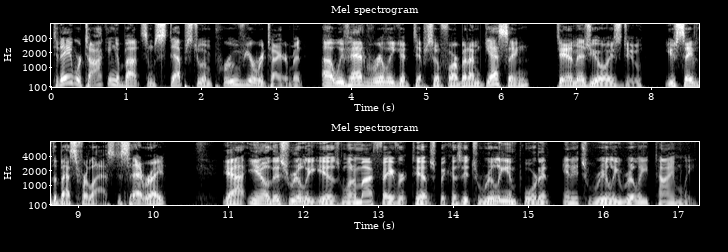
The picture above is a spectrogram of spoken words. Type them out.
today we're talking about some steps to improve your retirement. Uh, we've had really good tips so far, but I'm guessing, Tim, as you always do, you saved the best for last. Is that right? Yeah, you know, this really is one of my favorite tips because it's really important and it's really, really timely.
